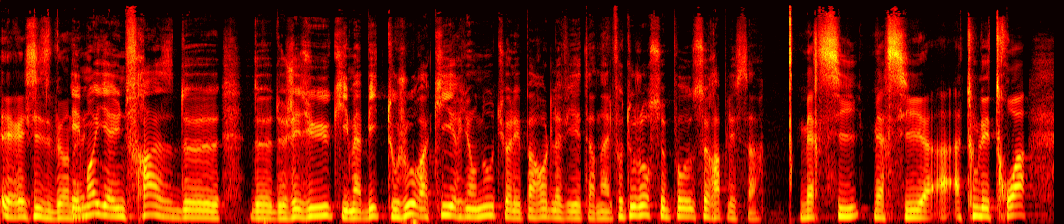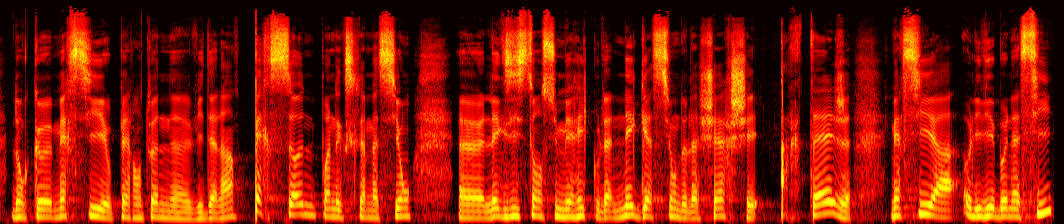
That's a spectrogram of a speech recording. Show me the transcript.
Et Régis Burnet. Et moi, il y a une phrase de, de, de Jésus qui m'habite toujours. À qui irions-nous Tu as les paroles de la vie éternelle. Il faut toujours se, se rappeler ça. Merci, merci à, à, tous les trois. Donc euh, merci au Père Antoine Vidalin. Personne, point d'exclamation, euh, l'existence numérique ou la négation de la chair chez Merci à Olivier Bonassi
